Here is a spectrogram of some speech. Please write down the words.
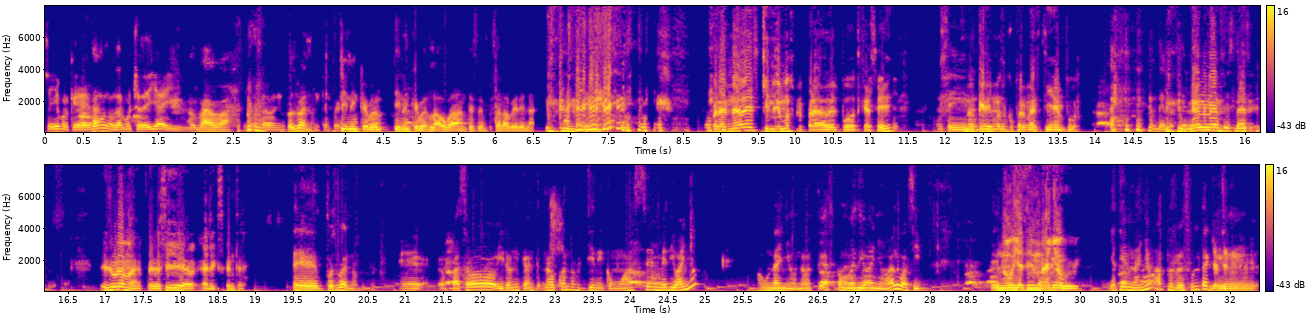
Sí, porque vamos a hablar mucho de ella y. Va, va. y no saben Pues bueno. Tienen que ver, tienen que ver la obra antes de empezar a ver el anime. Para nada es que no hemos preparado el podcast, ¿eh? Sí, No queremos ocupar más tiempo. de de No, no, no, es, es broma, pero sí, Alex, cuenta. Eh, pues bueno, eh, pasó irónicamente, no, ¿cuánto tiene? ¿Como hace medio año? O un año, ¿no? Hace como medio año, algo así. Eh, No, pues ya tiene un año, güey. ¿Ya tiene un año? Ah, pues resulta Ya que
